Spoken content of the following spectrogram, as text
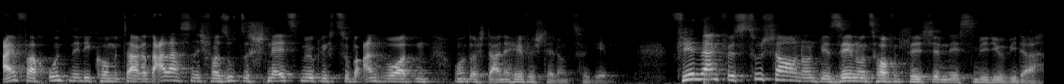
einfach unten in die Kommentare da lassen. Ich versuche es schnellstmöglich zu beantworten und euch da eine Hilfestellung zu geben. Vielen Dank fürs Zuschauen und wir sehen uns hoffentlich im nächsten Video wieder.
